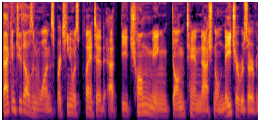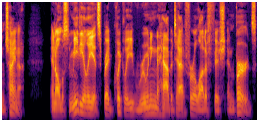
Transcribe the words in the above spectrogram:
Back in 2001, Spartina was planted at the Chongming Dongtan National Nature Reserve in China and almost immediately it spread quickly, ruining the habitat for a lot of fish and birds.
